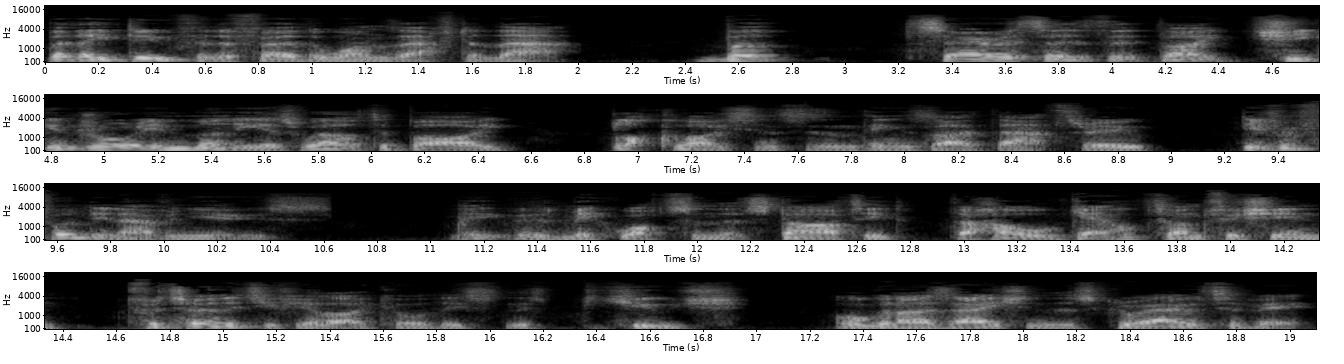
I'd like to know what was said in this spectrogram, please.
but they do for the further ones after that. But Sarah says that like she can draw in money as well to buy block licenses and things like that through different funding avenues. It was Mick Watson that started the whole Get Hooked on Fishing fraternity, if you like, or this, this huge organisation that's grew out of it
